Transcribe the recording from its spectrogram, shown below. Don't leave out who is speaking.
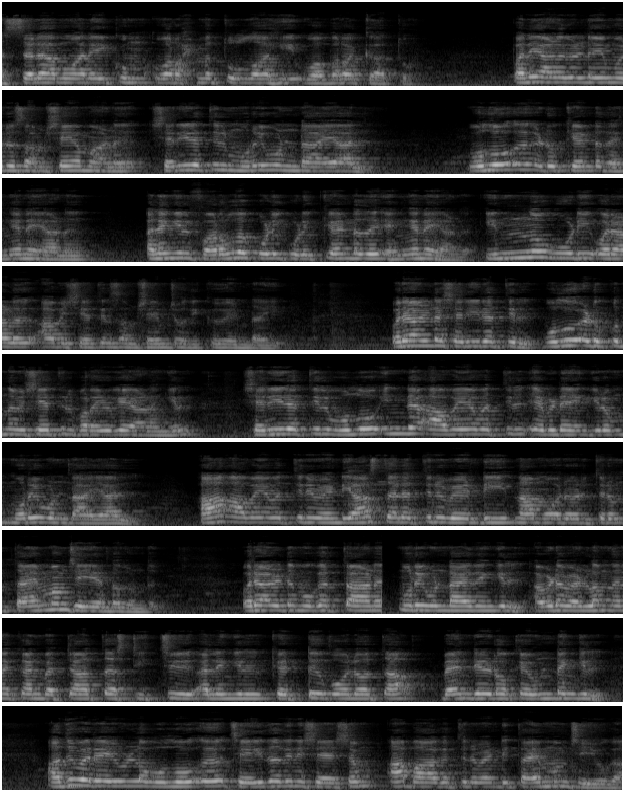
Speaker 1: അസ്സലാമു അലൈക്കും വറഹ്മത്തുള്ളാഹി വബറകാതുഹു. പല ആളുകളുടെയും ഒരു സംശയമാണ് ശരീരത്തിൽ മുറിവുണ്ടായാൽ വുളു എടുക്കേണ്ടത് എങ്ങനെയാണ്? അല്ലെങ്കിൽ ഫർദ് കുളി കുളിക്കേണ്ടത് എങ്ങനെയാണ്? ഇന്നുകൂടി ഒരാൾ ആ വിഷയത്തിൽ സംശയം ചോദിക്കുകയുണ്ടായി. ഒരാളുടെ ശരീരത്തിൽ വുളു എടുക്കുന്ന വിഷയത്തിൽ പറയുകയാണെങ്കിൽ ശരീരത്തിൽ വുളുവിന്റെ അവയവത്തിൽ എവിടെയെങ്കിലും മുറിവുണ്ടായാൽ ആ അവയവത്തിന് വേണ്ടി ആ സ്ഥലത്തിനു വേണ്ടി നാം ഓരോരുത്തരും തയമ്മം ചെയ്യേണ്ടതുണ്ട്. ഒരാളുടെ മുഖത്താണ് മുറിവുണ്ടായതെങ്കിൽ അവിടെ വെള്ളം നനക്കാൻ പറ്റാത്ത സ്റ്റിച്ച് അല്ലെങ്കിൽ കെട്ട് പോലത്തെ ബാൻഡേഡ് ഒക്കെ ഉണ്ടെങ്കിൽ അതുവരെയുള്ള വുളു ചെയ്തതിന് ശേഷം ആ ഭാഗത്തിന് വേണ്ടി തയമം ചെയ്യുക.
